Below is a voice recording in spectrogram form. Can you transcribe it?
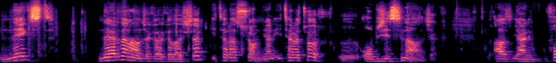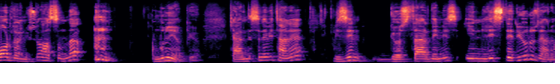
next nereden alacak arkadaşlar? İterasyon yani iteratör e, objesini alacak. Az, yani for döngüsü aslında bunu yapıyor. Kendisine bir tane bizim gösterdiğimiz in liste diyoruz yani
